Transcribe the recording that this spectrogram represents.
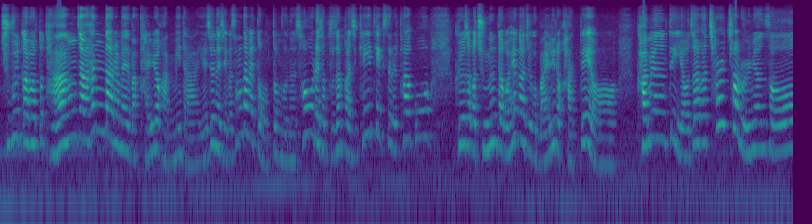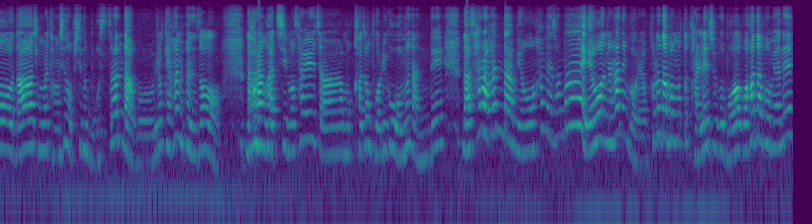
죽을까봐 또 당장 한 달음에 막 달려갑니다. 예전에 제가 상담했던 어떤 분은 서울에서 부산까지 KTX를 타고 그 여자가 죽는다고 해가지고 말리러 갔대요. 가면은 또이 여자가 철철 울면서 나 정말 당신 없이는 못 산다고 이렇게 하면서 나랑 같이 뭐 살자 뭐 가정 버리고 오면 안 돼. 나 사랑한다며 하면서 막 애원을 하는 거예요. 그러다 보면 또 달래주고 뭐하고 하다 보면은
